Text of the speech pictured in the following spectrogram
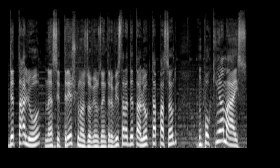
detalhou, nesse trecho que nós ouvimos da entrevista, ela detalhou que está passando um pouquinho a mais.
